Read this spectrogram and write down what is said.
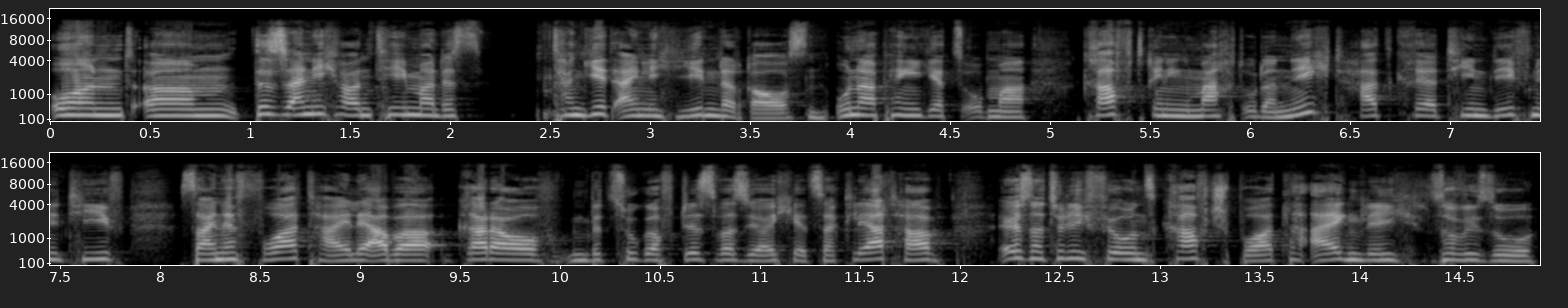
Und ähm, das ist eigentlich ein Thema, das tangiert eigentlich jeden da draußen. Unabhängig jetzt, ob man Krafttraining macht oder nicht, hat Kreatin definitiv seine Vorteile. Aber gerade auf, in Bezug auf das, was ich euch jetzt erklärt habe, ist natürlich für uns Kraftsportler eigentlich sowieso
